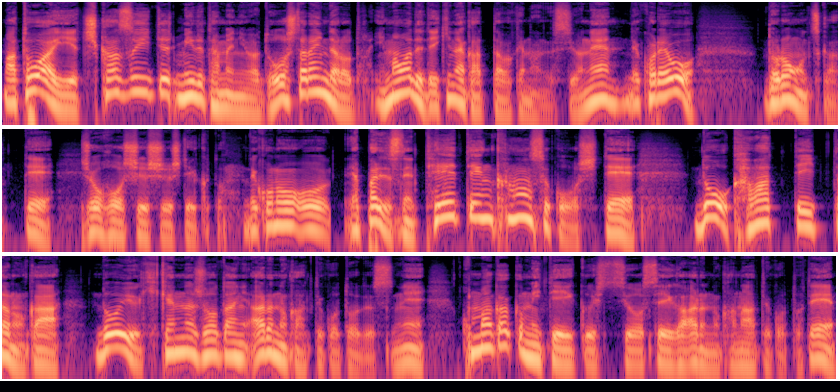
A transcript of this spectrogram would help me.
まあとはいえ近づいてみるためにはどうしたらいいんだろうと。今までできなかったわけなんですよね。で、これをドローンを使って情報収集していくと。で、この、やっぱりですね、定点観測をして、どう変わっていったのか、どういう危険な状態にあるのかということをですね、細かく見ていく必要性があるのかなということで、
